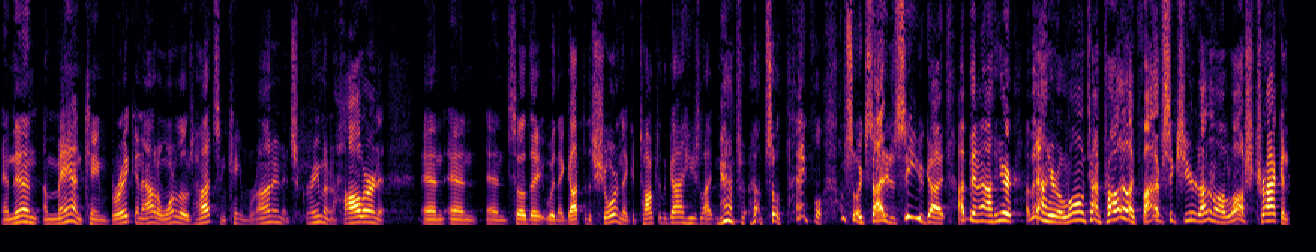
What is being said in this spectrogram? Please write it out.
and then a man came breaking out of one of those huts and came running and screaming and hollering. And, and and and so they when they got to the shore and they could talk to the guy he's like man I'm so, I'm so, thankful. I'm so excited to see you guys. I've been out here i've been out here a long time probably like five six years. I don't know i've lost track. And,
